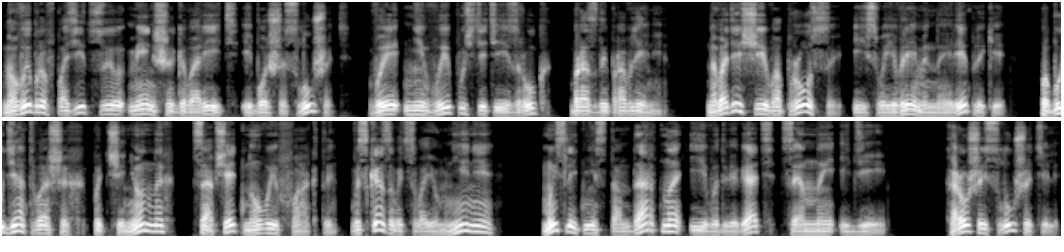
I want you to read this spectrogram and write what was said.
Но выбрав позицию «меньше говорить и больше слушать», вы не выпустите из рук бразды правления. Наводящие вопросы и своевременные реплики побудят ваших подчиненных сообщать новые факты, высказывать свое мнение, мыслить нестандартно и выдвигать ценные идеи. Хороший слушатель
